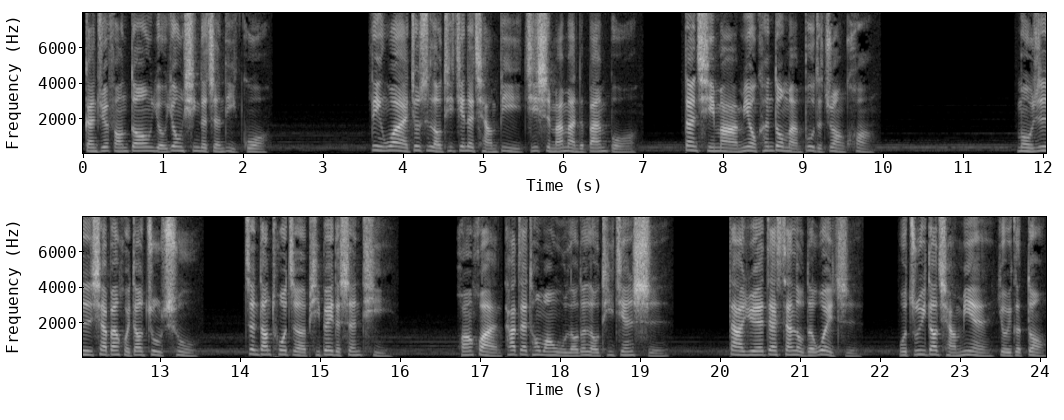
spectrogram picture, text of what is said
感觉房东有用心的整理过。另外，就是楼梯间的墙壁，即使满满的斑驳，但起码没有坑洞满布的状况。某日下班回到住处，正当拖着疲惫的身体。缓缓他在通往五楼的楼梯间时，大约在三楼的位置，我注意到墙面有一个洞。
